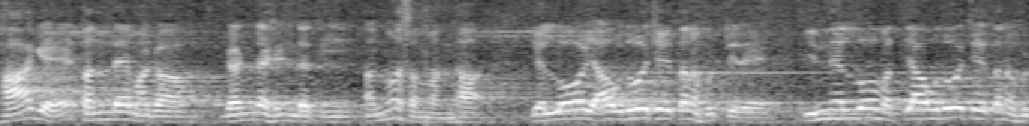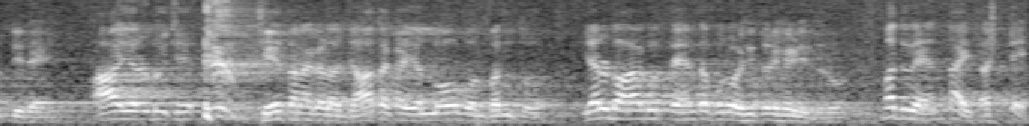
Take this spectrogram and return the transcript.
ಹಾಗೆ ತಂದೆ ಮಗ, ಗಂಡ ಹೆಂಡತಿ ಅನ್ನುವ ಸಂಬಂಧ. ಎಲ್ಲೋ ಯಾವುದೋ ಚೇತನ ಹುಟ್ಟಿದೆ, ಇನ್ನೆಲ್ಲೋ ಮತ್ಯಾವುದೋ ಚೇತನ ಹುಟ್ಟಿದೆ. ಆ ಎರಡು ಚೇ ಚೇತನಗಳ ಜಾತಕ ಎಲ್ಲೋ ಬಂತು. ಎರಡು ಆಗುತ್ತೆ ಅಂತ ಪುರೋಹಿತರು ಹೇಳಿದರು. ಮದುವೆ ಅಂತ ಆಯ್ತು ಅಷ್ಟೇ.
